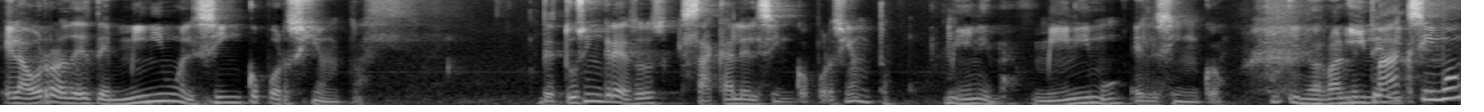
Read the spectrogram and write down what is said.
El ahorro desde mínimo el 5%. De tus ingresos, sácale el 5%. Mínimo. Mínimo el 5%. Y normalmente. Y máximo,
